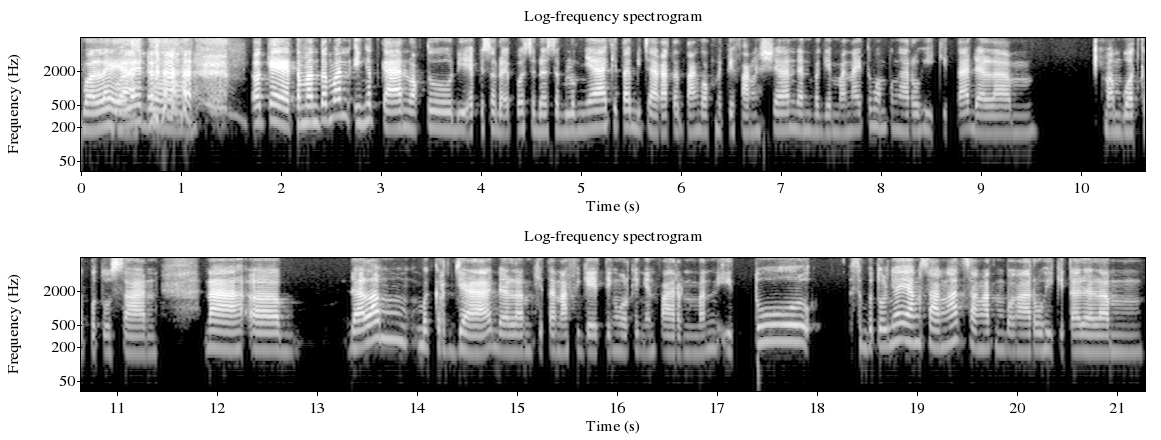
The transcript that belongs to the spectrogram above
Boleh, boleh ya. dong. Oke, okay, teman-teman inget kan waktu di episode-episode sebelumnya kita bicara tentang cognitive function dan bagaimana itu mempengaruhi kita dalam membuat keputusan. Nah, uh, dalam bekerja, dalam kita navigating working environment itu sebetulnya yang sangat-sangat mempengaruhi kita dalam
